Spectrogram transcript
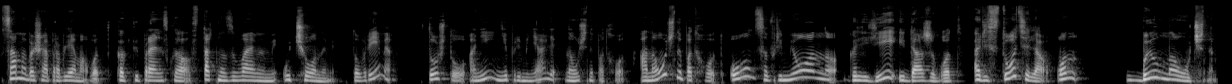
самая большая проблема, вот как ты правильно сказал, с так называемыми учеными в то время, то, что они не применяли научный подход. А научный подход, он со времен Галилея и даже вот Аристотеля, он был научным,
